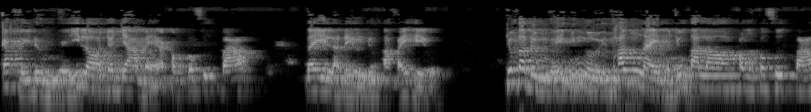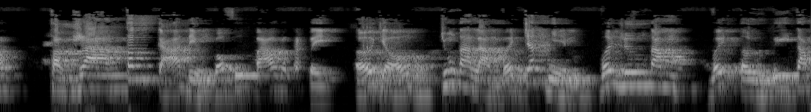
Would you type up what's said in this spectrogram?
Các vị đừng nghĩ lo cho cha mẹ không có phước báo. Đây là điều chúng ta phải hiểu. Chúng ta đừng nghĩ những người thân này mà chúng ta lo không có phước báo thật ra tất cả đều có phước báo đó các vị. Ở chỗ chúng ta làm với trách nhiệm, với lương tâm, với từ bi tâm,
